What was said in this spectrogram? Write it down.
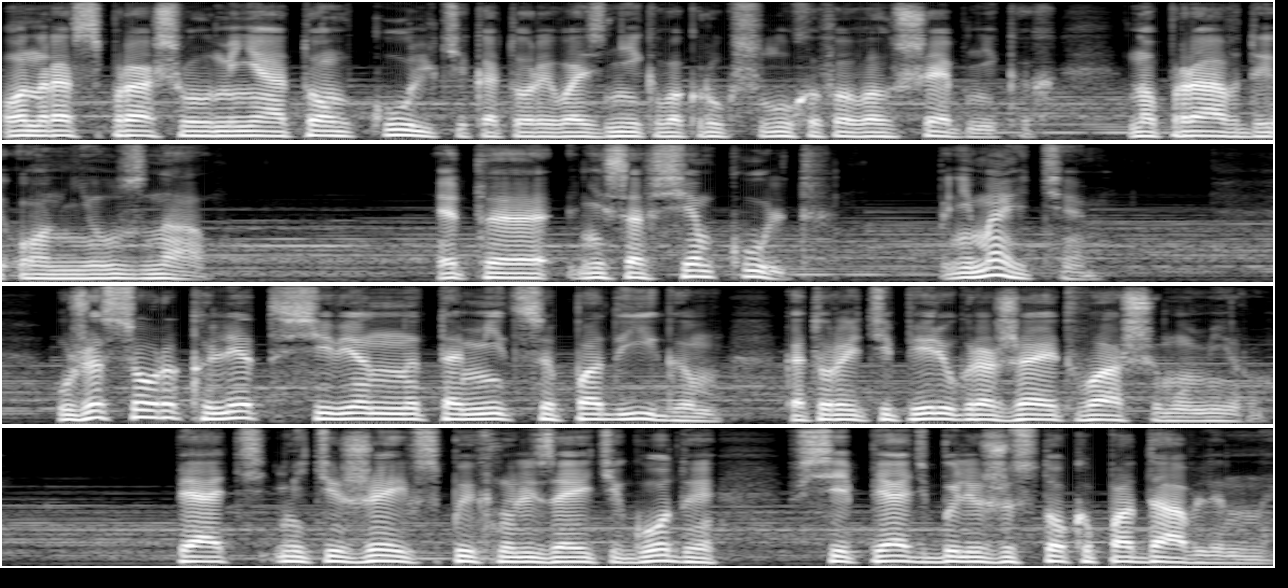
Он расспрашивал меня о том культе, который возник вокруг слухов о волшебниках, но правды он не узнал. Это не совсем культ, понимаете? Уже 40 лет Севенна томится под игом, которое теперь угрожает вашему миру. Пять мятежей вспыхнули за эти годы, все пять были жестоко подавлены.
